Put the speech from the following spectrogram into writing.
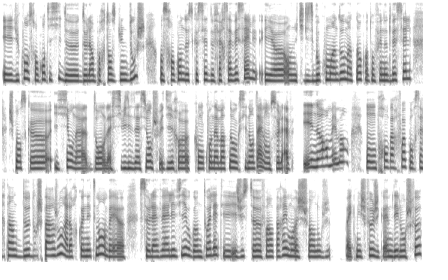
Et du coup, on se rend compte ici de, de l'importance d'une douche. On se rend compte de ce que c'est de faire sa vaisselle. Et euh, on utilise beaucoup moins d'eau maintenant quand on fait notre vaisselle. Je pense que ici, on a dans la civilisation, je veux dire, euh, qu'on a maintenant occidentale, on se lave énormément. On prend parfois pour certains deux douches par jour, alors qu'honnêtement, ben, euh, se laver à l'évier ou gants de toilette et juste, enfin pareil, moi je, enfin, donc je, avec mes cheveux, j'ai quand même des longs cheveux.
